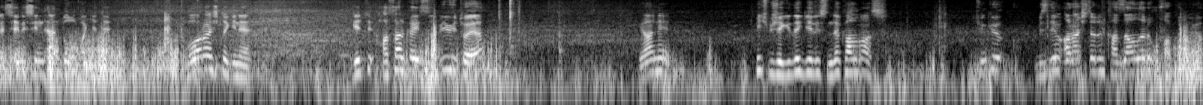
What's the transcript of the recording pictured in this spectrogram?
e, serisinin en dolu paketi. Bu araç da yine geti- hasar kayıtsız bir Vito'ya yani hiçbir şekilde gerisinde kalmaz. Çünkü bizim araçların kazaları ufak oluyor.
